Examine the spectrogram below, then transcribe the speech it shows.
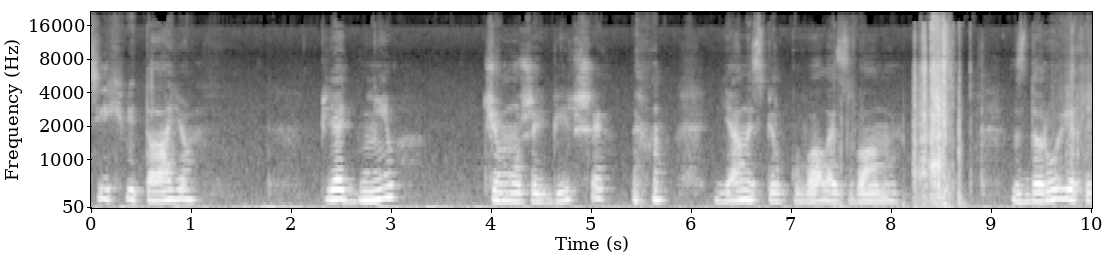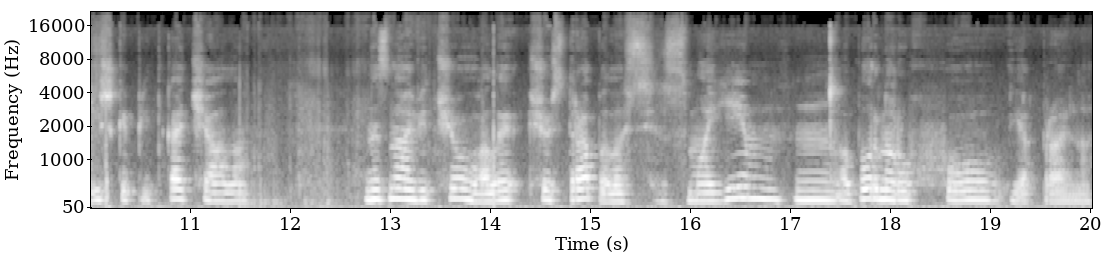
Всіх вітаю. П'ять днів, чи може й більше, я не спілкувалась з вами. Здоров'я трішки підкачала. Не знаю від чого, але щось трапилось з моїм опорно-руховою, як правильно,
